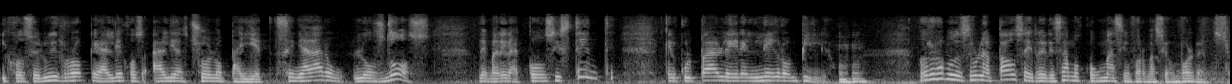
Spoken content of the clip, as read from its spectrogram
y José Luis Roque Alejos, alias Cholo Payet, señalaron los dos de manera consistente que el culpable era el negro Empilio. Nosotros vamos a hacer una pausa y regresamos con más información. Volvemos.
